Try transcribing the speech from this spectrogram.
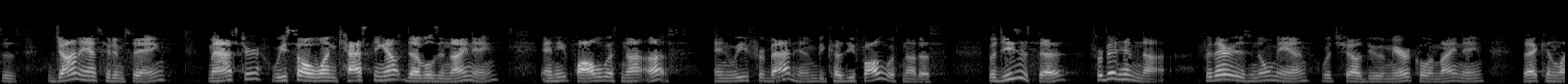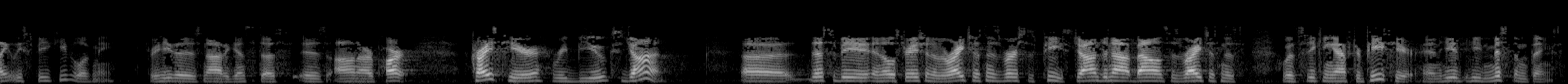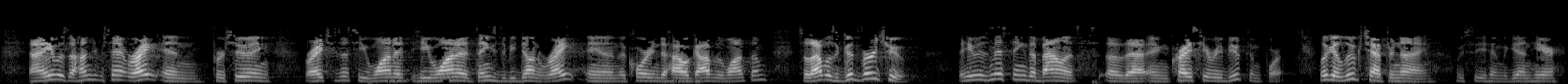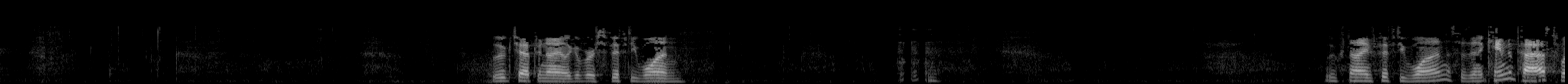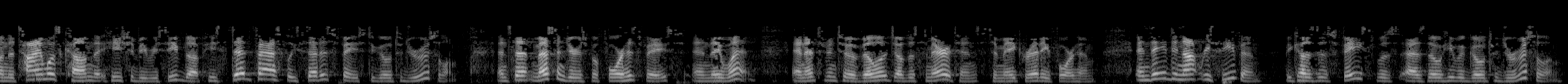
says, John answered him, saying, Master, we saw one casting out devils in thy name, and he followeth not us. And we forbade him, because he followeth not us. But Jesus said, Forbid him not, for there is no man which shall do a miracle in my name that can lightly speak evil of me. For he that is not against us is on our part. Christ here rebukes John uh, this would be an illustration of righteousness versus peace. John did not balance his righteousness with seeking after peace here, and he he missed some things. Now he was 100% right in pursuing righteousness. He wanted he wanted things to be done right and according to how God would want them. So that was a good virtue. He was missing the balance of that, and Christ here rebuked him for it. Look at Luke chapter 9. We see him again here. Luke chapter 9, look at verse 51. Luke 9:51 says, "And it came to pass when the time was come that he should be received up, he steadfastly set his face to go to Jerusalem, and sent messengers before his face, and they went and entered into a village of the Samaritans to make ready for him. And they did not receive him, because his face was as though he would go to Jerusalem.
